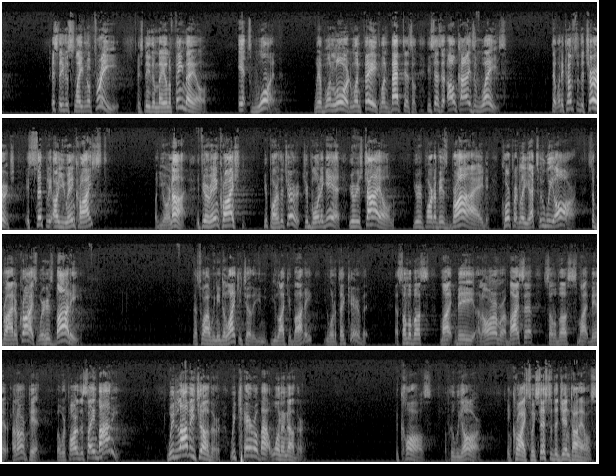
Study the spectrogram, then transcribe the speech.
It's neither slave nor free. It's neither male or female. It's one. We have one Lord, one faith, one baptism. He says it all kinds of ways. That when it comes to the church, it's simply are you in Christ or you are not? If you're in Christ, you're part of the church. You're born again. You're his child. You're part of his bride. Corporately, that's who we are. It's the bride of Christ. We're his body. That's why we need to like each other. You, you like your body, you want to take care of it. Now, some of us might be an arm or a bicep, some of us might be an armpit, but we're part of the same body. We love each other, we care about one another because of who we are in Christ. So he says to the Gentiles,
